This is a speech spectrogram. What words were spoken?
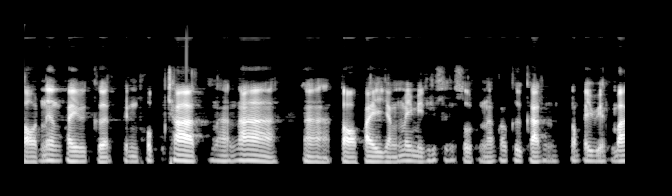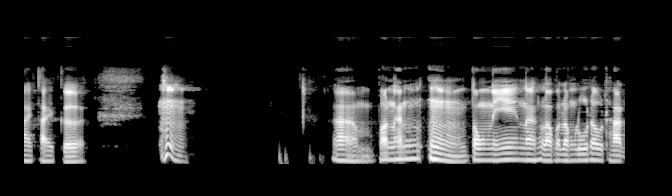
ต่อเนื่องไปเกิดเป็นภพชาติหน้าต่อไปยังไม่มีที่สิ้นสุดนะก็คือการต้องไปเวียนว่ายตายเกิดเพราะนั้นตรงนี้นะเราก็ต้องรู้เท่าทัน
